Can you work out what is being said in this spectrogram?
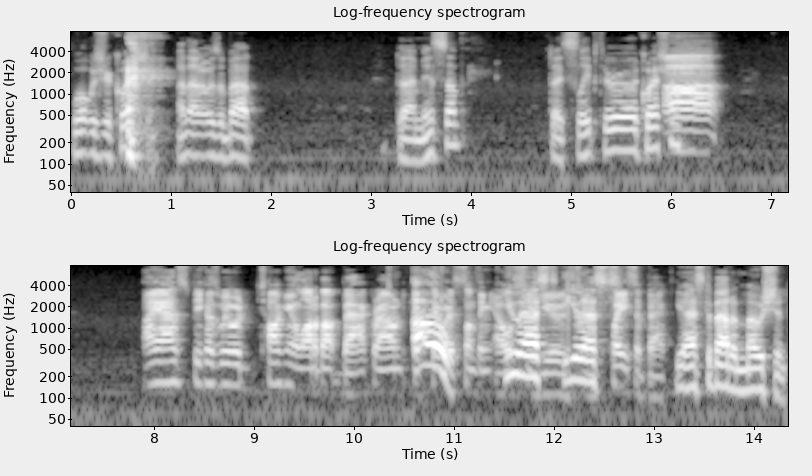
What was your question? I thought it was about. Did I miss something? Did I sleep through a question? Uh, I asked because we were talking a lot about background. If Oh! there was something else You you, asked- you in asked- place of back. You asked about emotion.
